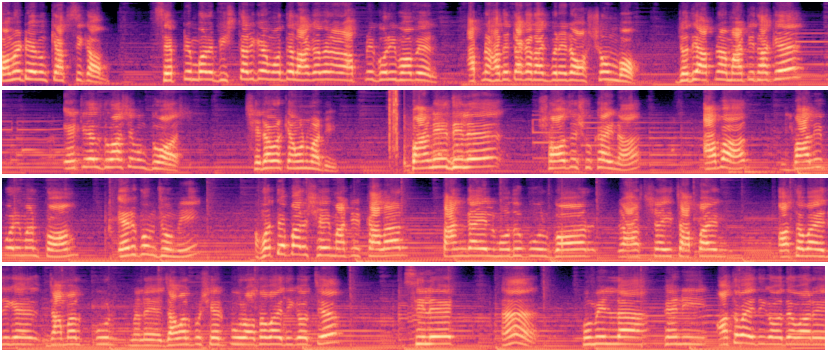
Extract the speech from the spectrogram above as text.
Tomato এবং capsicum. সেপ্টেম্বরের বিশ তারিখের মধ্যে লাগাবেন আর আপনি গরিব হবেন। আপনার হাতে টাকা থাকবে না, এটা অসম্ভব। যদি আপনার মাটি থাকে, এঁটেল, দোআঁশ এবং দোআঁশ, সেটা আবার কেমন মাটি? পানি দিলে সহজে শুকায় না। আবার বালির পরিমাণ কম। এরকম জমি হতে পারে সেই মাটির কালার টাঙ্গাইল, মধুপুর, গড়, রাজশাহী, চাপাইন অথবা এদিকে জামালপুর মানে জামালপুর, শেরপুর অথবা এদিকে হচ্ছে সিলেট হ্যাঁ? কুমিল্লা, ফেনী, অথবা এদিকে হতে পারে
